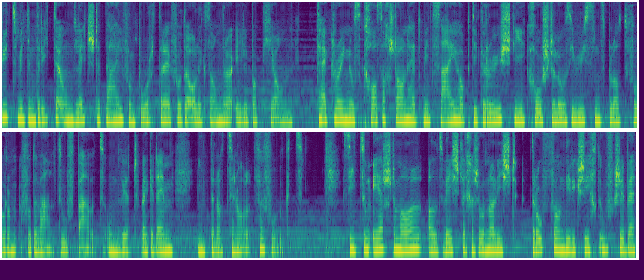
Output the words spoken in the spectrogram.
Heute mit dem dritten und letzten Teil vom Porträt von Alexandra Elbakian. Hackerin aus Kasachstan hat mit Sci-Hub die grösste kostenlose Wissensplattform der Welt aufgebaut und wird wegen dem international verfolgt. Sie zum ersten Mal als westlicher Journalist getroffen und ihre Geschichte aufgeschrieben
